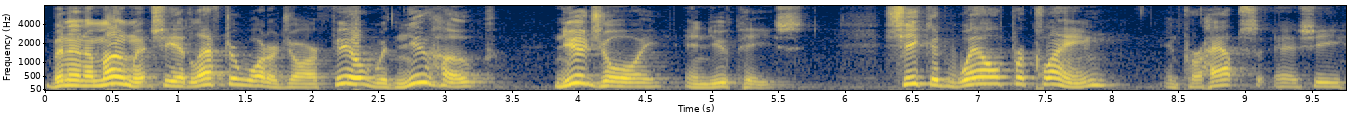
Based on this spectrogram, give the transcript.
But in a moment, she had left her water jar filled with new hope, new joy, and new peace. She could well proclaim, and perhaps as she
